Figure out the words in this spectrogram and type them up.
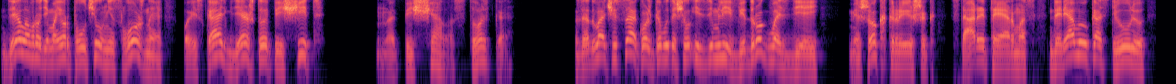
Дело вроде майор получил несложное — поискать, где что пищит. Но пищало столько. За два часа Колька вытащил из земли ведро гвоздей, мешок крышек, старый термос, дырявую кастрюлю —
